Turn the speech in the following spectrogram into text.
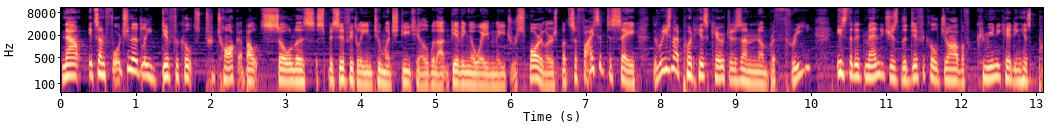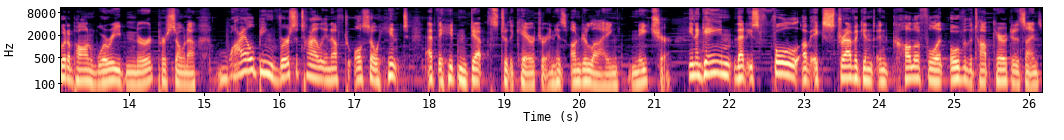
Now, it's unfortunately difficult to talk about Solus specifically in too much detail without giving away major spoilers, but suffice it to say, the reason I put his character design number 3 is that it manages the difficult job of communicating his put upon worried nerd persona while being versatile enough to also hint at the hidden depths to the character and his underlying nature. In a game that is full of extravagant and colorful and over the top character designs,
